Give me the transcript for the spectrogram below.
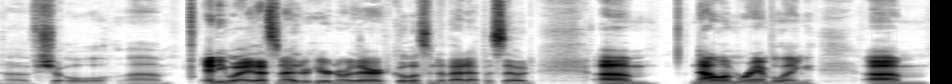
of Sheol. Um, anyway, that's neither here nor there. Go listen to that episode. Um, now I'm rambling. Um,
